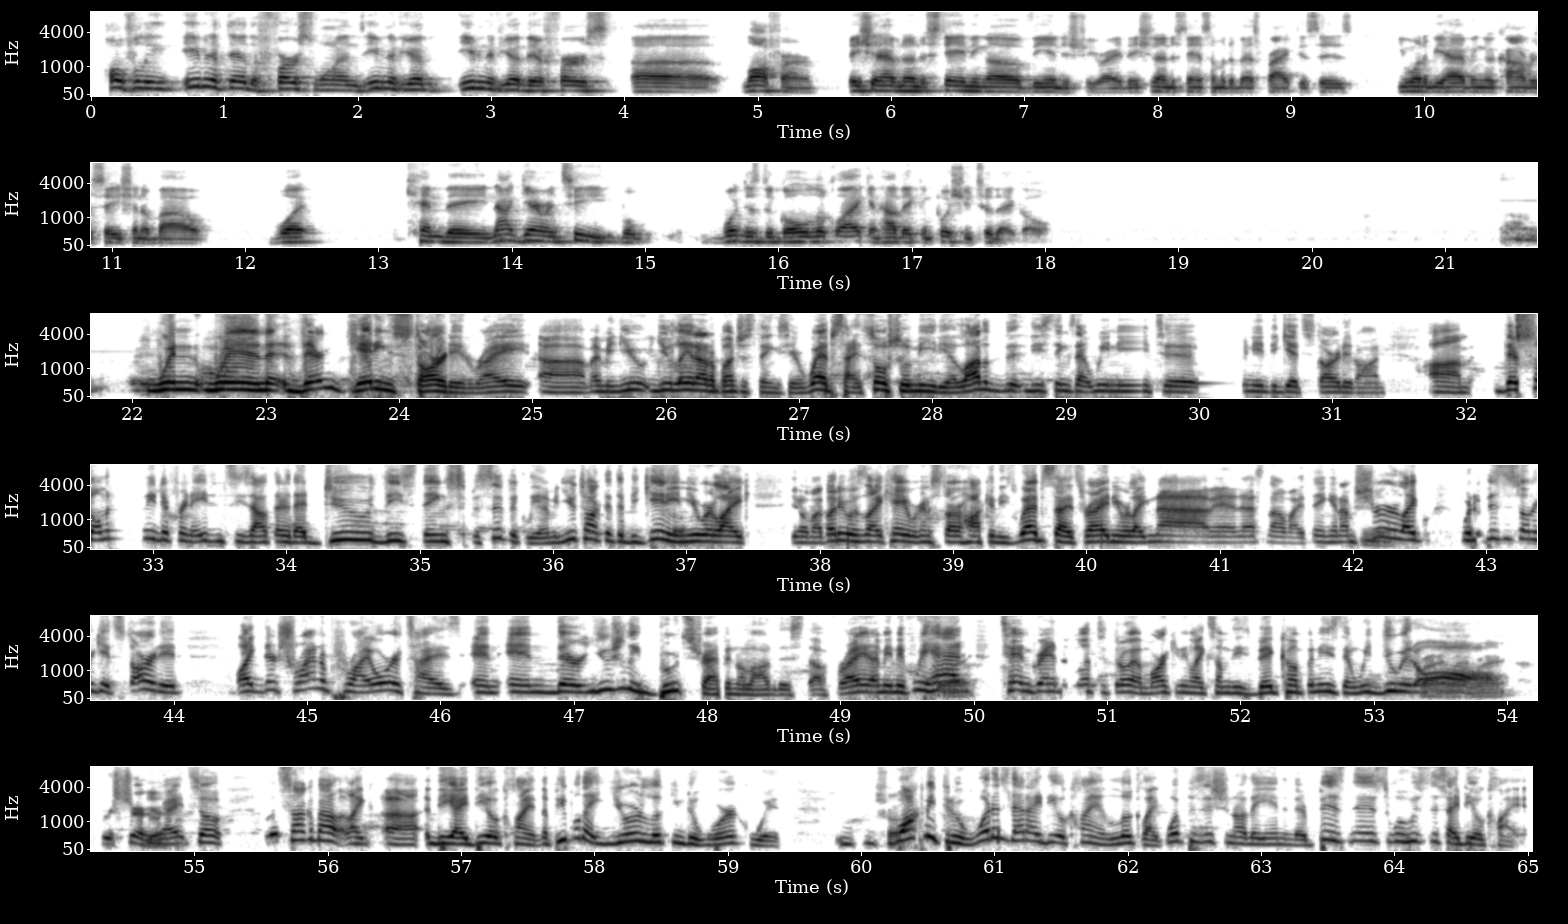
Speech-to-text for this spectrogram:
hopefully, even if they're the first ones, even if you're even if you're their first uh, law firm, they should have an understanding of the industry, right? They should understand some of the best practices. You want to be having a conversation about what can they not guarantee, but what does the goal look like and how they can push you to that goal. When when they're getting started right um, i mean you you laid out a bunch of things here website social media a lot of th- these things that we need to we need to get started on um, there's so many different agencies out there that do these things specifically i mean you talked at the beginning you were like you know my buddy was like hey we're gonna start hawking these websites right and you were like nah man that's not my thing and i'm sure yeah. like when a business owner gets started like they're trying to prioritize and and they're usually bootstrapping a lot of this stuff right? I mean if we had right. 10 grand a month to throw at marketing like some of these big companies then we do it right, all right, for sure yeah. right? So let's talk about like uh the ideal client the people that you're looking to work with. Sure. walk me through what does that ideal client look like? What position are they in in their business? Well, who's this ideal client?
